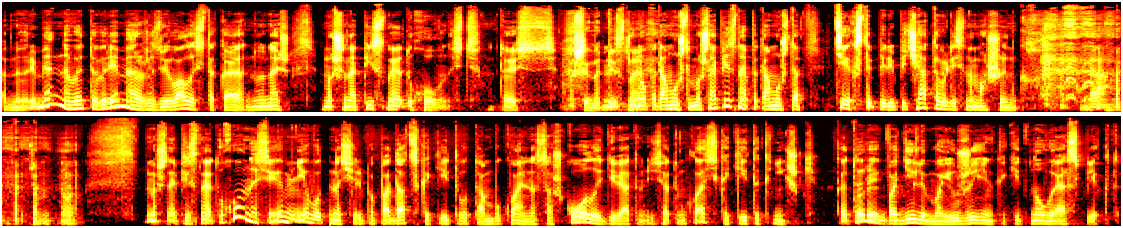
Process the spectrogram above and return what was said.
одновременно в это время развивалась такая, ну, знаешь, машинописная духовность. То есть... Машинописная? Ну, потому что машинописная, потому что тексты перепечатывались на машинках. Да машинописная духовность, и мне вот начали попадаться какие-то вот там буквально со школы, 9-10 классе, какие-то книжки которые вводили в мою жизнь какие-то новые аспекты.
